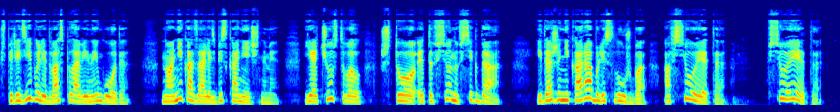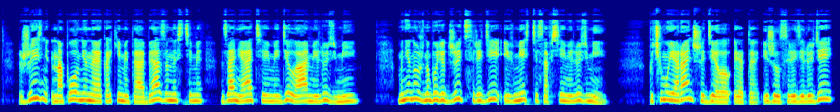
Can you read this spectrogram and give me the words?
Впереди были два с половиной года, но они казались бесконечными. Я чувствовал, что это все навсегда. И даже не корабль и служба, а все это, все это. Жизнь, наполненная какими-то обязанностями, занятиями, делами, людьми. Мне нужно будет жить среди и вместе со всеми людьми. Почему я раньше делал это и жил среди людей,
